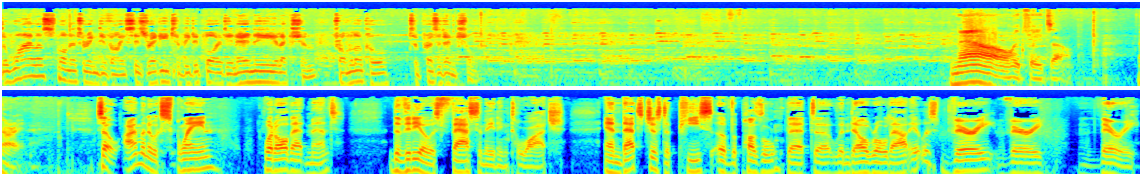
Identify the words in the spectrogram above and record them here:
The wireless monitoring device is ready to be deployed in any election, from local to presidential. Now it fades out. All right. So I'm going to explain what all that meant. The video is fascinating to watch. And that's just a piece of the puzzle that uh, Lindell rolled out. It was very, very, very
